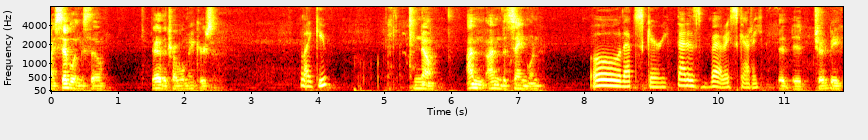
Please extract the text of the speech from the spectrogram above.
My siblings, though, they're the troublemakers. Like you? No, I'm I'm the sane one. Oh, that's scary. That is very scary. It, it should be.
